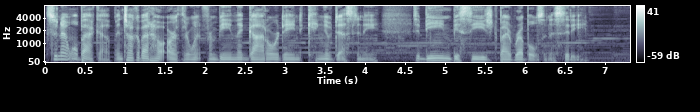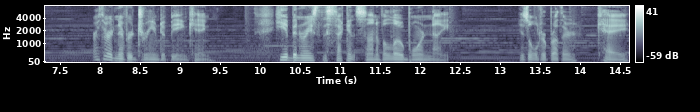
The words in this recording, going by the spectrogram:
so now we'll back up and talk about how Arthur went from being the God ordained king of destiny to being besieged by rebels in a city. Arthur had never dreamed of being king. He had been raised the second son of a low born knight. His older brother, Kay,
